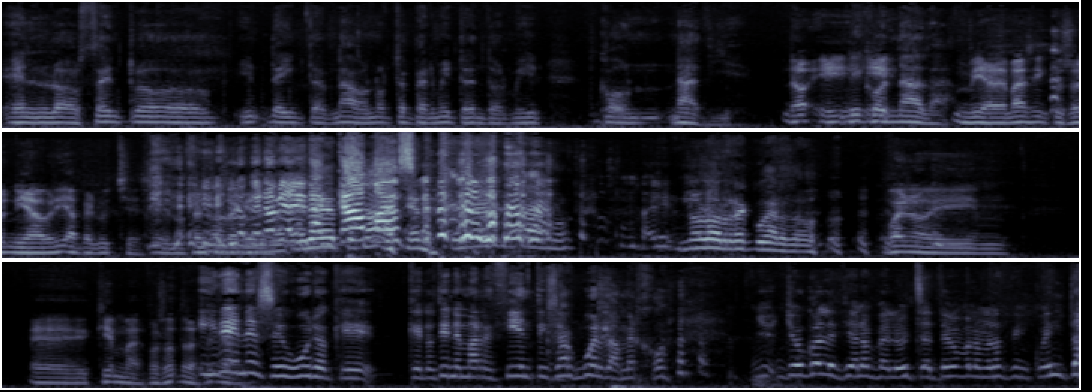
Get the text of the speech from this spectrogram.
en los centros in- de internado no te permiten dormir con nadie. no, y, Ni con y- nada. Y además incluso ni habría peluches. en los centros de Lo que no había eran camas. no lo recuerdo. Bueno, y... eh, ¿Quién más? ¿Vosotras? Venga. Irene seguro que, que lo tiene más reciente y se acuerda mejor. Yo, yo colecciono peluches, tengo por lo menos 50.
